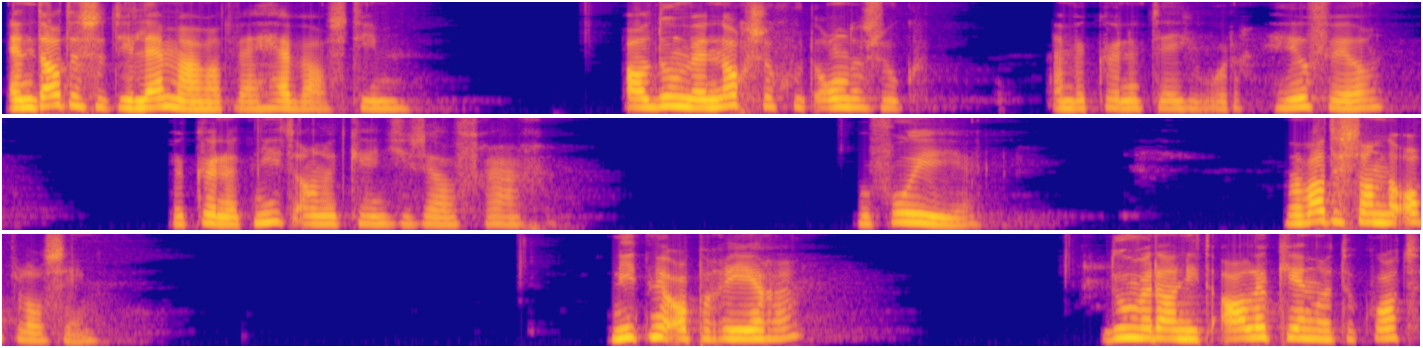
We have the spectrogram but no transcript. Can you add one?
En dat is het dilemma wat wij hebben als team. Al doen we nog zo goed onderzoek, en we kunnen tegenwoordig heel veel, we kunnen het niet aan het kindje zelf vragen. Hoe voel je je? Maar wat is dan de oplossing? Niet meer opereren? Doen we dan niet alle kinderen tekort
